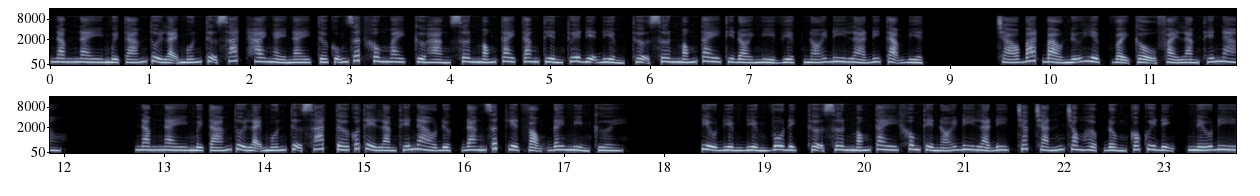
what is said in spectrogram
Năm nay 18 tuổi lại muốn tự sát, hai ngày này tớ cũng rất không may, cửa hàng sơn móng tay tăng tiền thuê địa điểm, thợ sơn móng tay thì đòi nghỉ việc nói đi là đi tạm biệt. Cháu bát bảo nữ hiệp, vậy cậu phải làm thế nào? Năm nay 18 tuổi lại muốn tự sát tớ có thể làm thế nào được, đang rất tuyệt vọng đây mỉm cười. Tiểu điểm điểm vô địch thợ sơn móng tay không thể nói đi là đi, chắc chắn trong hợp đồng có quy định, nếu đi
